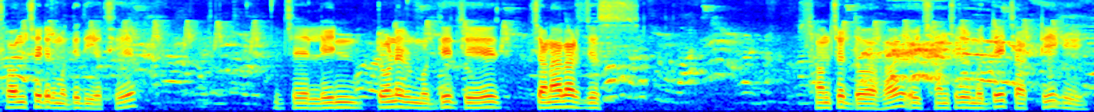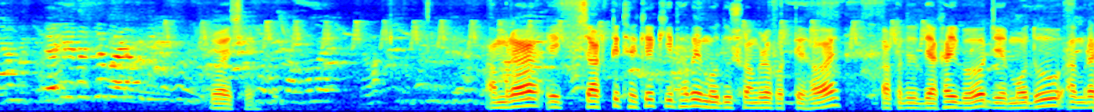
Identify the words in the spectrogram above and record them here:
সনসেটের মধ্যে দিয়েছে, যে লিনটনের মধ্যে যে জানালার যে সানসেট দেওয়া হয়। ওই সানসেটের মধ্যে চারটি কি রয়েছে। আমরা এই চাকটি থেকে কীভাবে মধু সংগ্রহ করতে হয় আপনাদের দেখাইব যে মধু আমরা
